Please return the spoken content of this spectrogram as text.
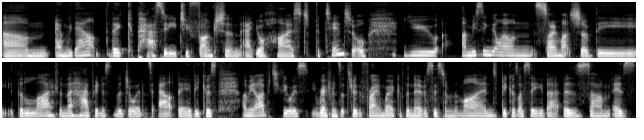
Um, and without the capacity to function at your highest potential, you are missing on so much of the the life and the happiness and the joy that's out there because I mean I particularly always reference it through the framework of the nervous system and the mind because I see that as um as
